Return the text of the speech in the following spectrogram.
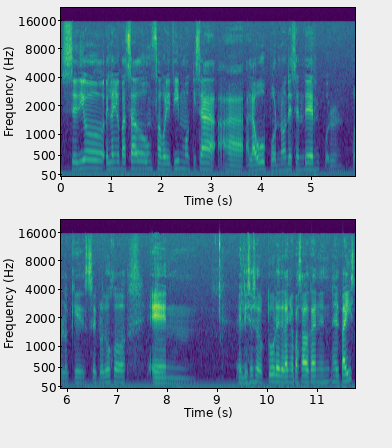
se dio el año pasado un favoritismo quizá a, la U por no descender, por, por, lo que se produjo en el 18 de octubre del año pasado acá en el país,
